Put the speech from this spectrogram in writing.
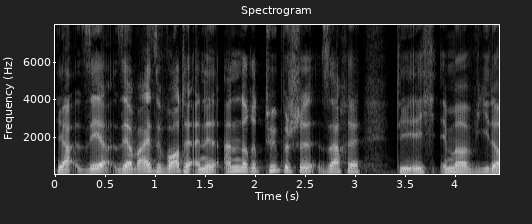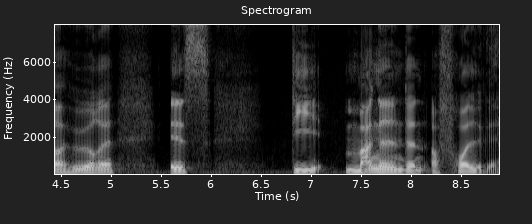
Ja, sehr, sehr weise Worte. Eine andere typische Sache, die ich immer wieder höre, ist die mangelnden Erfolge.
